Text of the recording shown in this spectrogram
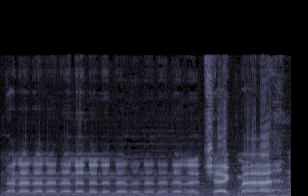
No no no no no no no no no no no no no no check man.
